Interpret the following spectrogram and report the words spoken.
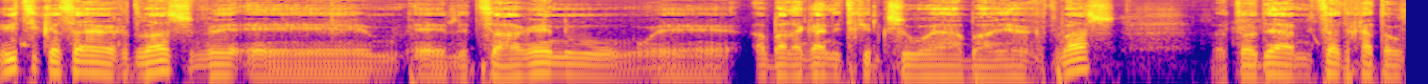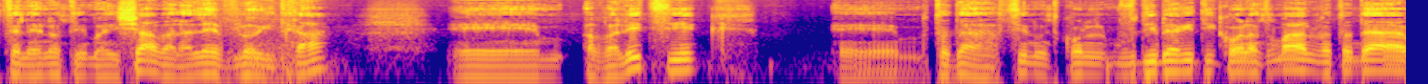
איציק עשה ירח דבש, ולצערנו הבלאגן התחיל כשהוא היה בירח דבש. ואתה יודע, מצד אחד אתה רוצה ליהנות עם האישה, אבל הלב לא איתך. אה, אבל איציק, אה, אתה יודע, עשינו את כל, הוא דיבר איתי כל הזמן, ואתה יודע,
